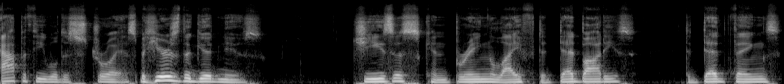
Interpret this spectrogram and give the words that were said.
Apathy will destroy us. But here's the good news Jesus can bring life to dead bodies to dead things,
